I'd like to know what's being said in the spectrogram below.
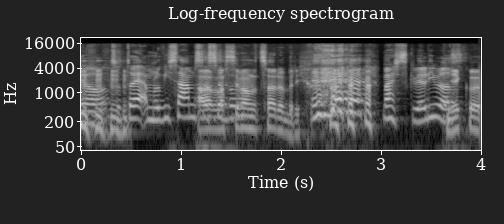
Jo, co to je? A mluví sám se ale sebou. Ale mám docela dobrý. Máš skvělý vlas. Děkuju.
